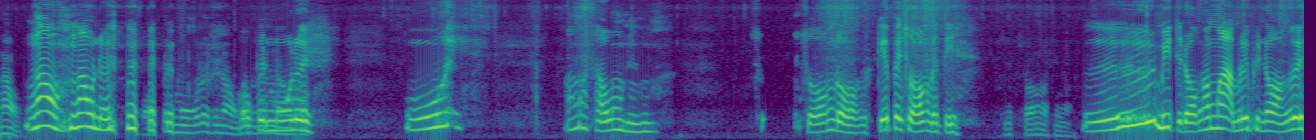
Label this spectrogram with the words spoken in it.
เงาเงาเงาหนึ่งออกเป็นหมูเลยพี่น้องออกเป็นหมูเลยโอ้ยเอาเสาหนึ่ง สสองดอกเก็บไปสองเลยติเก็บสองแล้วพี่น้องเออมีแต่ดอกงามๆเลยพี่น้องเอ้ย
